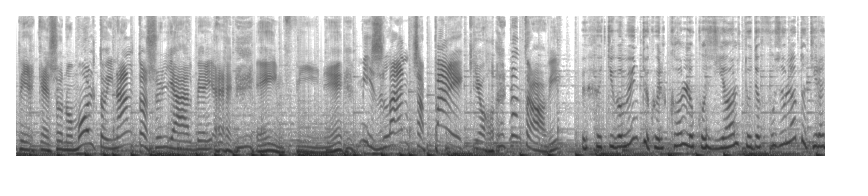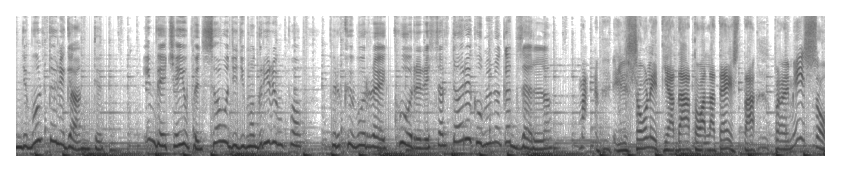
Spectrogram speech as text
perché sono molto in alto sugli alberi e infine mi slancia parecchio, non trovi? Effettivamente quel collo così alto ed affusolato ti rende molto elegante. Invece io pensavo di dimagrire un po' perché vorrei correre e saltare come una gazzella. Ma il sole ti ha dato alla testa? Premesso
